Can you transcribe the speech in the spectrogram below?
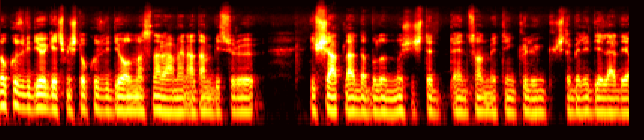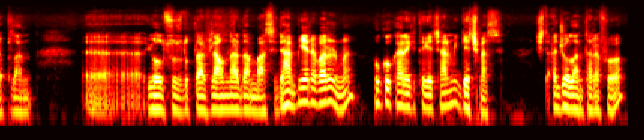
9 video geçmiş 9 video olmasına rağmen adam bir sürü ifşaatlarda bulunmuş. İşte en son Metin Külünk işte belediyelerde yapılan e, yolsuzluklar falan onlardan bahsediyor. Ha, bir yere varır mı? hukuk harekete geçer mi? Geçmez. İşte acı olan tarafı o.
